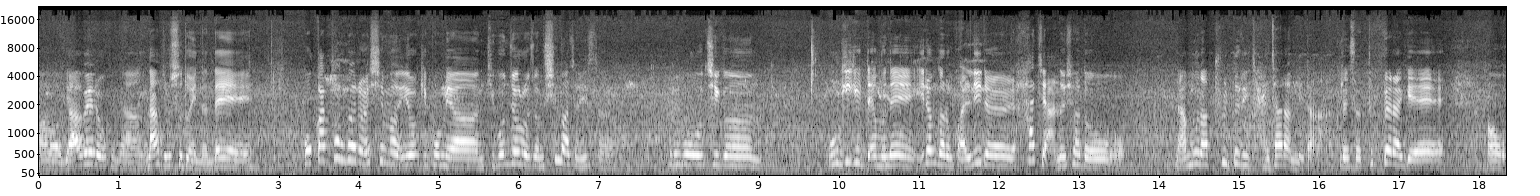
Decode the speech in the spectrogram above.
어, 야외로 그냥 놔둘 수도 있는데 꽃 같은 거를 심어 이렇게 보면 기본적으로 좀 심어져 있어요. 그리고 지금 우기기 때문에 이런 거는 관리를 하지 않으셔도 나무나 풀들이 잘 자랍니다. 그래서 특별하게 어,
